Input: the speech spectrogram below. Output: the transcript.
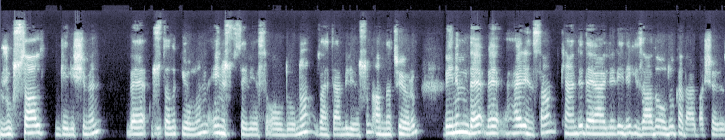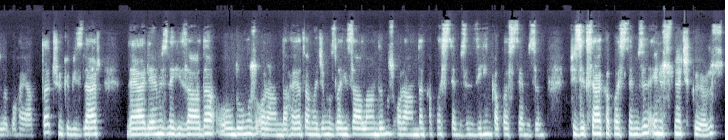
ruhsal gelişimin ve ustalık yolunun en üst seviyesi olduğunu zaten biliyorsun anlatıyorum. Benim de ve her insan kendi değerleriyle hizada olduğu kadar başarılı bu hayatta. Çünkü bizler değerlerimizle hizada olduğumuz oranda, hayat amacımızla hizalandığımız oranda kapasitemizin, zihin kapasitemizin, fiziksel kapasitemizin en üstüne çıkıyoruz.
